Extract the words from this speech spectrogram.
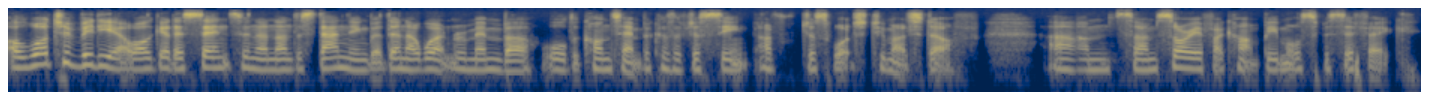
I'll watch a video, I'll get a sense and an understanding, but then I won't remember all the content because I've just seen, I've just watched too much stuff. Um, so I'm sorry if I can't be more specific.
